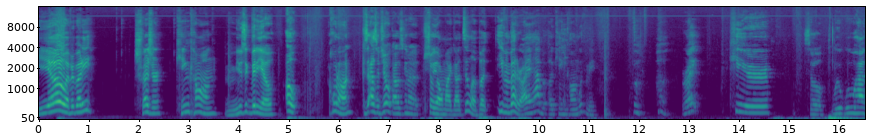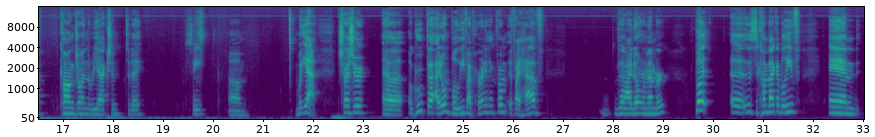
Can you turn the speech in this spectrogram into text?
Yo, everybody! Treasure King Kong music video. Oh, hold on. Because as a joke, I was going to show you all my Godzilla, but even better, I have a King Kong with me. Right here. So we, we will have Kong join the reaction today. See? Um, but yeah, Treasure, uh, a group that I don't believe I've heard anything from. If I have, then I don't remember. But uh, this is a comeback, I believe, and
